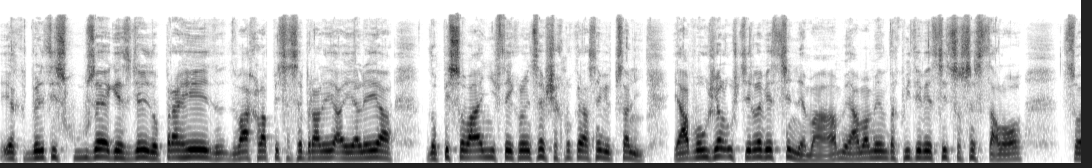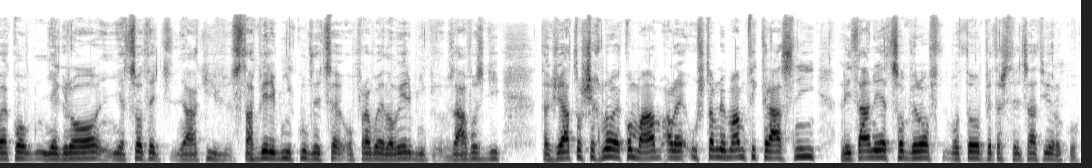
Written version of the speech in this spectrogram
jak byly ty schůze, jak jezdili do Prahy, dva chlapi se sebrali a jeli a dopisování v té kronice všechno krásně vypsaný. Já bohužel už tyhle věci nemám, já mám jen takové ty věci, co se stalo, co jako někdo, něco teď, nějaký stavby rybníků, teď se opravuje nový rybník v závozdí, takže já to všechno jako mám, ale už tam nemám ty krásné litánie, co bylo od toho 45. roku.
